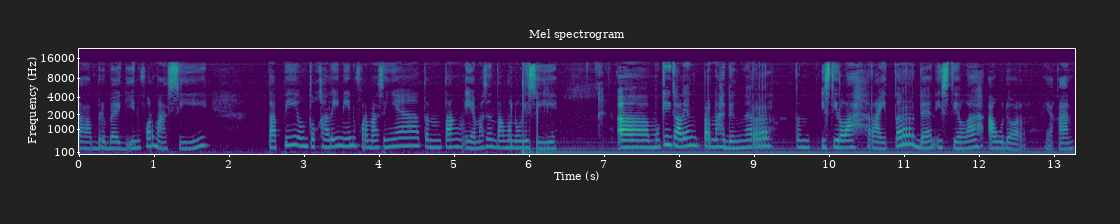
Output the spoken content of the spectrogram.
uh, berbagi informasi, tapi untuk kali ini informasinya tentang, ya masih tentang menulis sih. Uh, mungkin kalian pernah dengar istilah writer dan istilah outdoor, ya kan?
